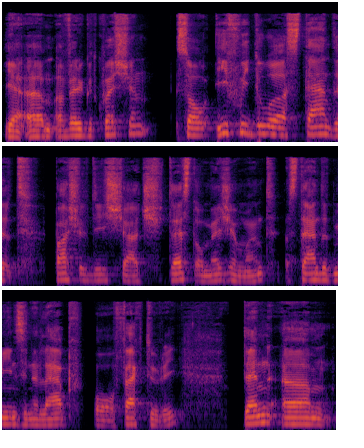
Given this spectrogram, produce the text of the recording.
Yeah, um, a very good question. So, if we do a standard partial discharge test or measurement, standard means in a lab or factory, then um,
